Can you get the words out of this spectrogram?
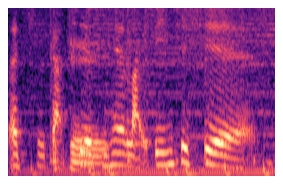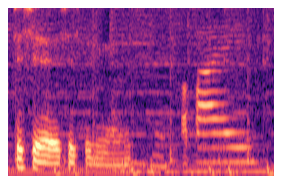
再次感谢今天的来宾，谢谢，谢谢谢谢你们。嗯，拜拜。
